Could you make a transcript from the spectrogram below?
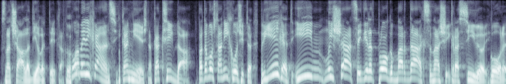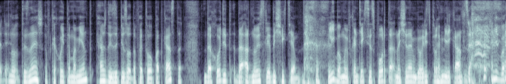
сначала делает это? Ну, американцы, конечно, как всегда. Потому что они хотят приехать и мешаться, и делать плохо бардак с нашей красивой городе. Ну, ты знаешь, в какой-то момент каждый из эпизодов этого подкаста доходит до одной из следующих тем. Либо мы в контексте спорта начинаем говорить про американцев, либо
